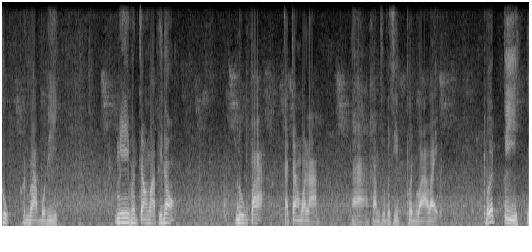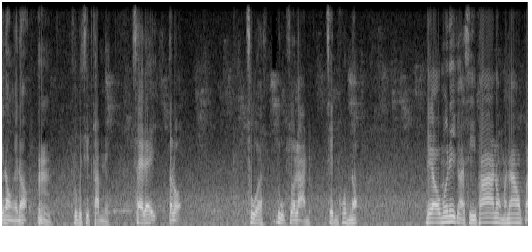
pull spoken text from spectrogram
ทุกข์ เพิ่นว่าบดี มีเพิ่นจังว่าพี่น้องลุงป้ากับจังว่าหลามอ่าคำสุภาษิตเพิ่นว่าไว้ เบิดปีพี่น้องไงเนาะสุภาษิตคำนี่ใส่ได้ตลอดชั่วลูกชั่วหลานเช่นคนเนาะเดี๋ยวมื้อนี้กับสีผ้าน้องมะนาวไป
